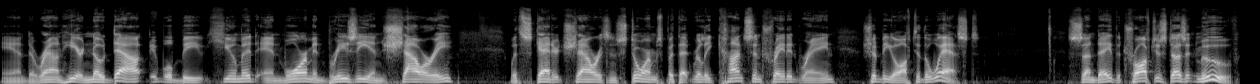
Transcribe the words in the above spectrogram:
And around here, no doubt, it will be humid and warm and breezy and showery with scattered showers and storms, but that really concentrated rain should be off to the west. Sunday, the trough just doesn't move.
